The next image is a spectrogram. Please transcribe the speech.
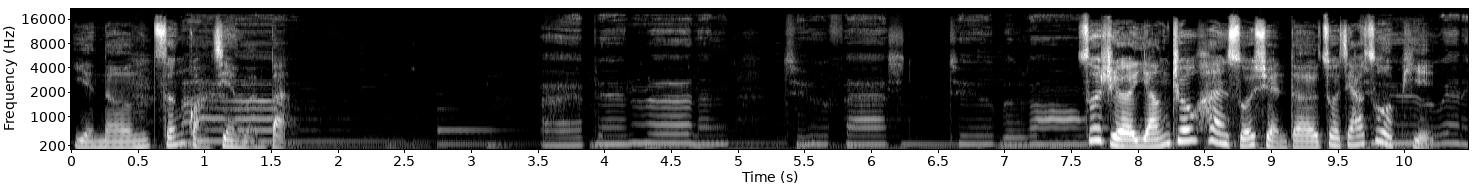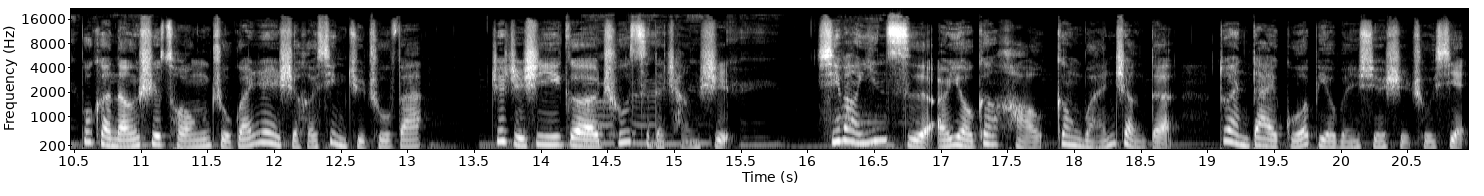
也能增广见闻吧。作者杨周汉所选的作家作品，不可能是从主观认识和兴趣出发，这只是一个初次的尝试，希望因此而有更好、更完整的断代国别文学史出现。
